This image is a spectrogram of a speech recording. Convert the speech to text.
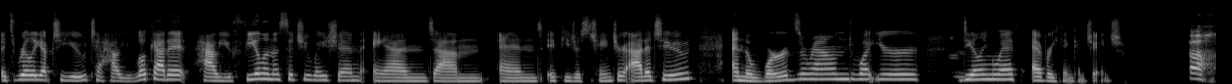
it's really up to you to how you look at it, how you feel in the situation, and um, and if you just change your attitude and the words around what you're mm. dealing with, everything can change. Oh,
